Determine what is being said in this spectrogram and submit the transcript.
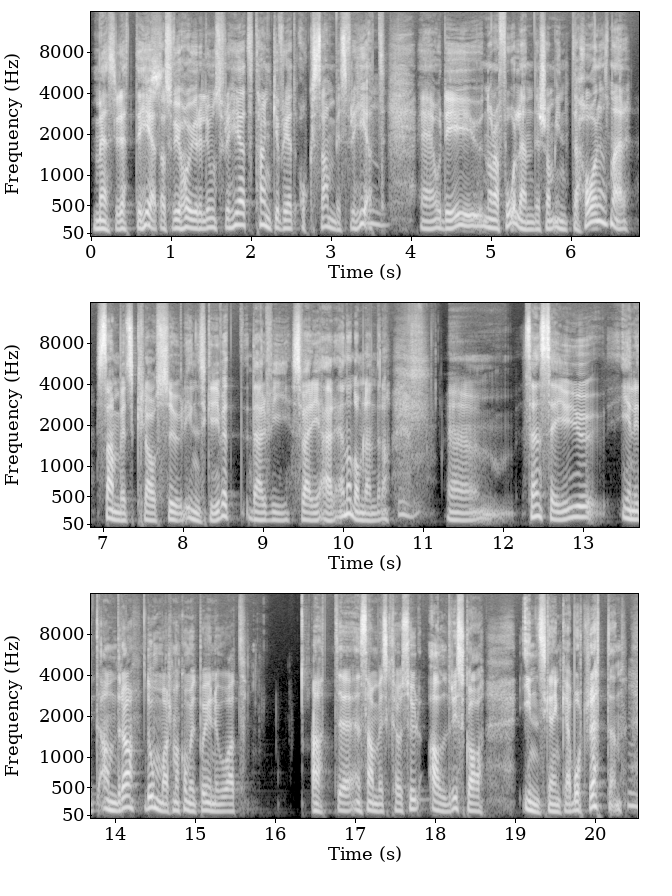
mänsklig rättighet. Alltså vi har ju religionsfrihet, tankefrihet och samvetsfrihet. Mm. Eh, och det är ju några få länder som inte har en sån här samvetsklausul inskrivet där vi, Sverige är en av de länderna. Mm. Eh, sen säger ju enligt andra domar som har kommit på EU-nivå att, att eh, en samvetsklausul aldrig ska inskränka aborträtten. Mm.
